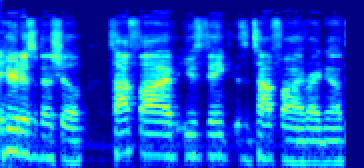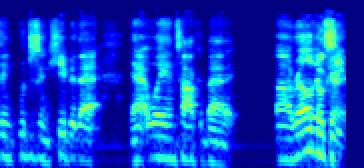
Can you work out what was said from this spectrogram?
here it is, Ben Show. Top five you think is the top five right now. I think we're just gonna keep it that that way and talk about it. Uh, relevancy. Okay.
